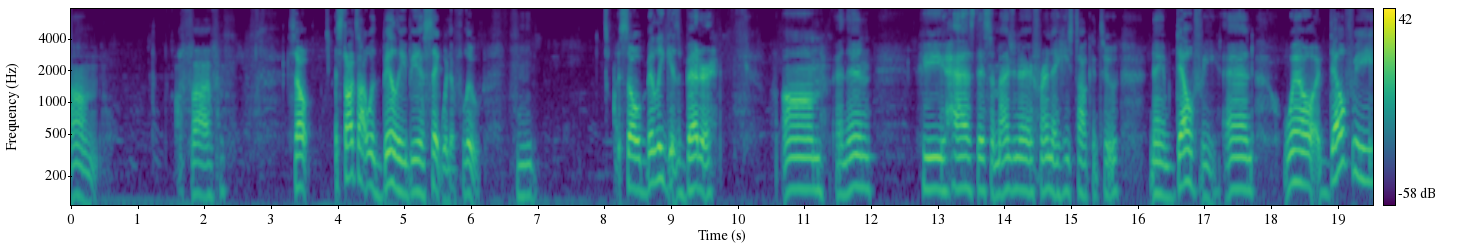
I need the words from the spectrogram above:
um five. So it starts out with Billy being sick with the flu. So Billy gets better, um, and then he has this imaginary friend that he's talking to named Delphi, and well, Delphi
